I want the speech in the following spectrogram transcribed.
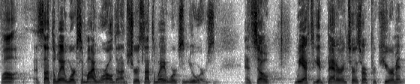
Well, it's not the way it works in my world, and I'm sure it's not the way it works in yours. And so we have to get better in terms of our procurement.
